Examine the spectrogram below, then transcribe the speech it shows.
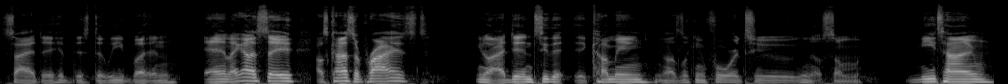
decided to hit this delete button. And I gotta say, I was kind of surprised. You know, I didn't see that it coming. You know, I was looking forward to you know some me time,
